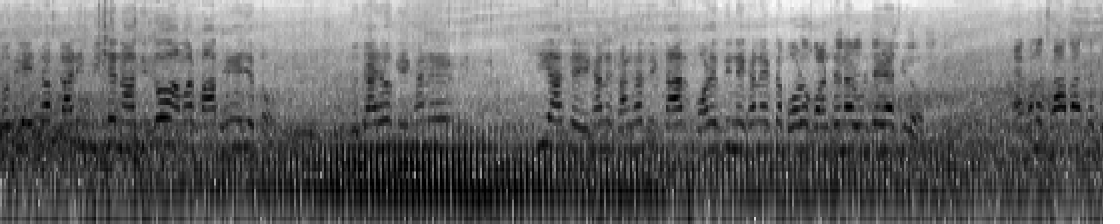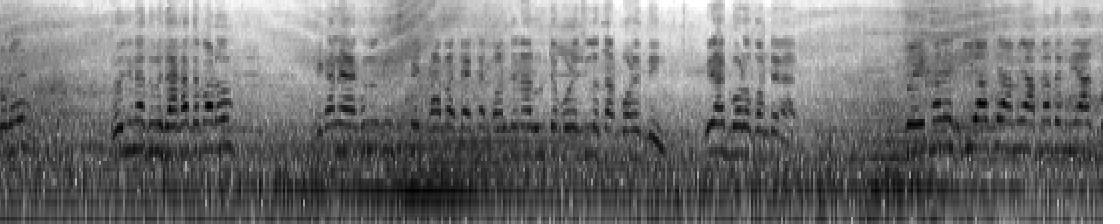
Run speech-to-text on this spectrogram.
যদি এইসব গাড়ি পিছে না দিত, আমার পা ভেঙে যেত। তো যাই হোক, এখানে কি আছে? এখানে সাংঘাতিক, তার পরের দিন এখানে একটা বড় কন্টেনার উল্টে গেছিল। এখনও ছাপ আছে পড়ে। রোজিনা, তুমি দেখাতে পারো? এখানে এখনও কিন্তু সেই ছাপ আছে। একটা কন্টেনার উল্টে পড়েছিল তার পরের দিন। বিরাট বড় কন্টেনার তো এখানে কি আছে আমি আপনাদের নিয়ে আসব।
